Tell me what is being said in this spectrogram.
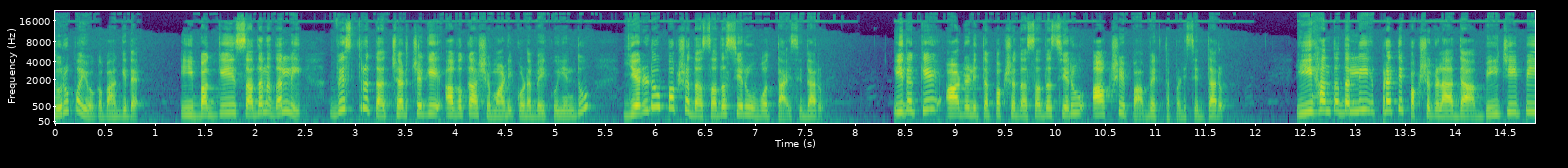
ದುರುಪಯೋಗವಾಗಿದೆ. ಈ ಬಗ್ಗೆ ಸದನದಲ್ಲಿ ವಿಸ್ತೃತ ಚರ್ಚೆಗೆ ಅವಕಾಶ ಮಾಡಿಕೊಡಬೇಕು ಎಂದು ಎರಡೂ ಪಕ್ಷದ ಸದಸ್ಯರು ಒತ್ತಾಯಿಸಿದರು. ಇದಕ್ಕೆ ಆಡಳಿತ ಪಕ್ಷದ ಸದಸ್ಯರು ಆಕ್ಷೇಪ ವ್ಯಕ್ತಪಡಿಸಿದ್ದರು. ಈ ಹಂತದಲ್ಲಿ ಪ್ರತಿಪಕ್ಷಗಳಾದ ಬಿಜೆಪಿ,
